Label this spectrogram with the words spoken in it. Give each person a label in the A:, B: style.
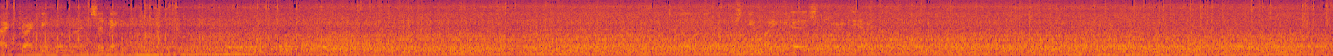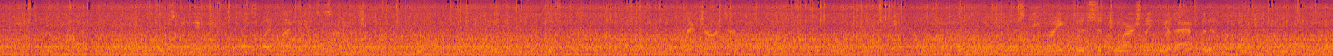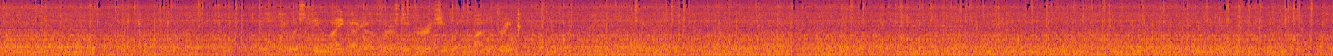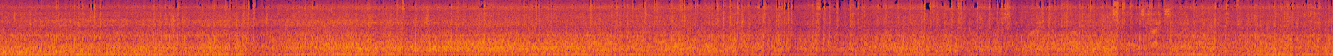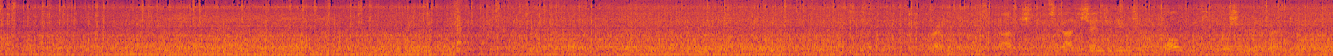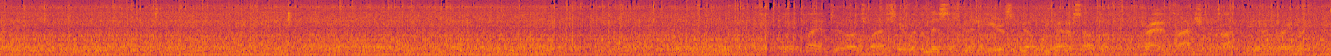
A: backtracking or Sydney. this is many years ago when we had ourselves a grand flashing product in Greatly.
